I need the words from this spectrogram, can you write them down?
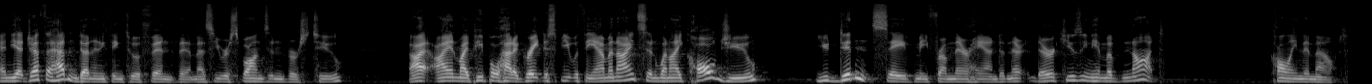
And yet Jephthah hadn't done anything to offend them, as he responds in verse 2. I, I, and my people had a great dispute with the Ammonites, and when I called you, you didn't save me from their hand. And they're, they're accusing him of not calling them out.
